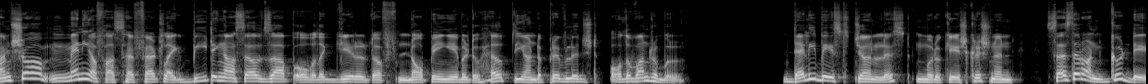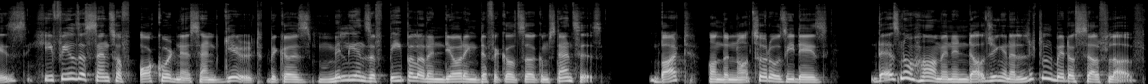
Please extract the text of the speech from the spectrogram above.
I'm sure many of us have felt like beating ourselves up over the guilt of not being able to help the underprivileged or the vulnerable. Delhi based journalist Murukesh Krishnan says that on good days, he feels a sense of awkwardness and guilt because millions of people are enduring difficult circumstances. But on the not so rosy days, there's no harm in indulging in a little bit of self love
